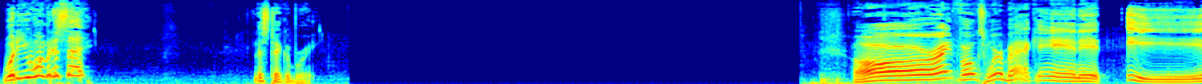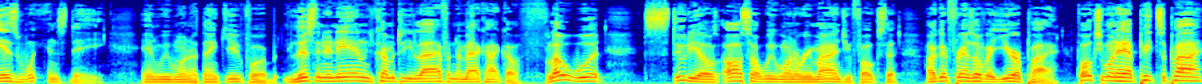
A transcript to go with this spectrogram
What do you want me to say? Let's take a break. All right, folks, we're back and it is Wednesday. And we want to thank you for listening in. We're coming to you live from the Mac Haik Flowood Studios. Also, we want to remind you, folks, that our good friends over at Your Pie. Folks, you want to have pizza pie?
